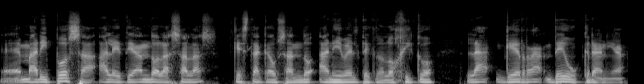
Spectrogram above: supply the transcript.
eh, mariposa aleteando las alas que está causando a nivel tecnológico la guerra de Ucrania.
